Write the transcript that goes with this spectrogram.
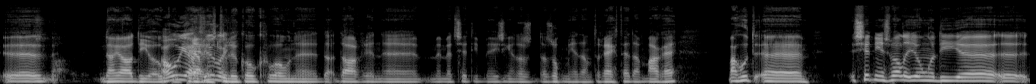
eh, nou ja, die ook. Oh ja, is tuurlijk. natuurlijk ook gewoon eh, da- daarin eh, met, met City bezig. En dat is, dat is ook meer dan terecht, hè, dat mag hè. Maar goed, eh Sydney is wel een jongen die eh, eh,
